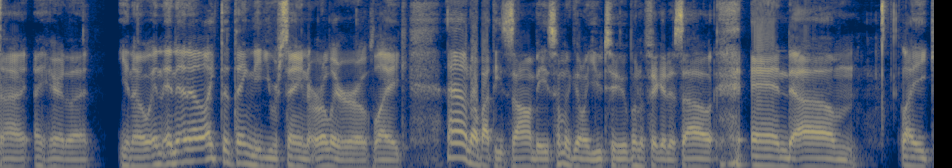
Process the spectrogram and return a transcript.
I, I hear that. You know, and, and, and I like the thing that you were saying earlier of like, I don't know about these zombies. I'm gonna go on YouTube. I'm gonna figure this out. And um, like,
